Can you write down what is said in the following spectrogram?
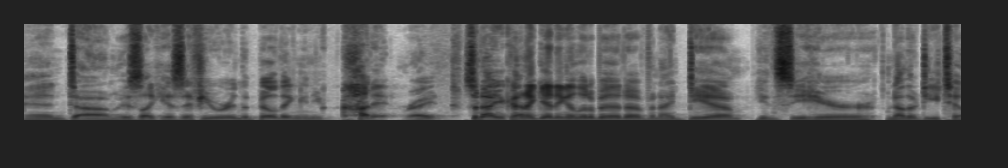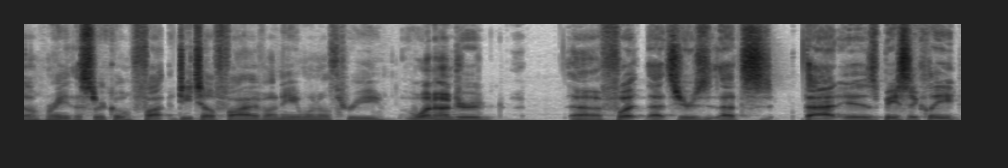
and um, it's like as if you were in the building and you cut it, right? So now you're kind of getting a little bit of an idea. You can see here another detail, right? The circle, detail five on A103, 100 uh, foot. That's yours. That's that is basically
